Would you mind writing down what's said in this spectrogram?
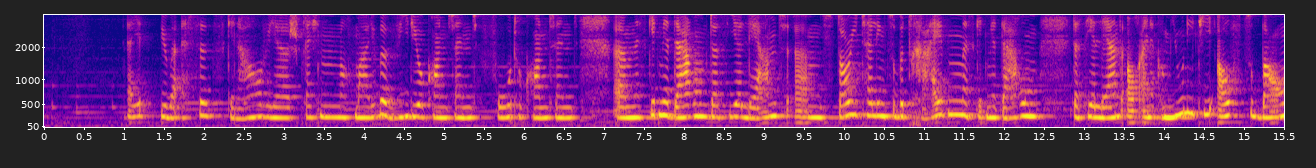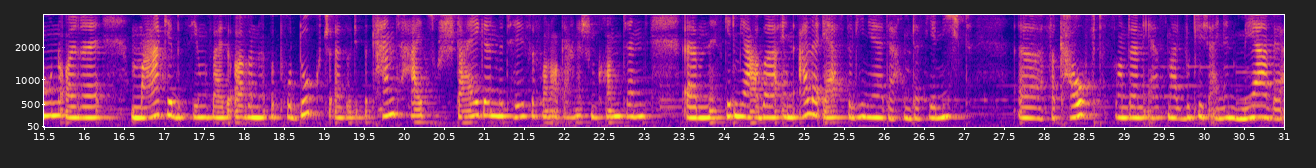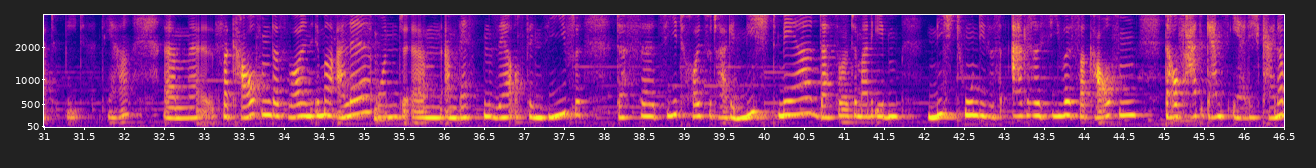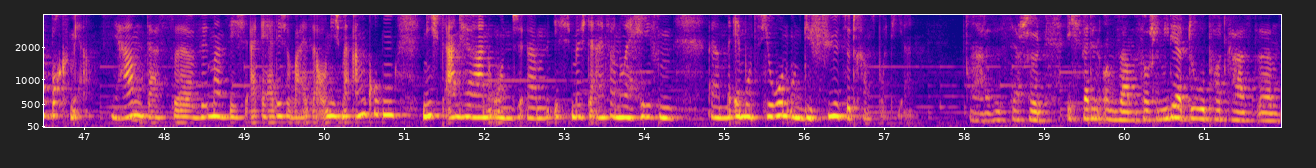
Äh, über Assets, genau. Wir sprechen nochmal über Video-Content, Foto-Content. Ähm, es geht mir darum, dass ihr lernt, ähm, Storytelling zu betreiben. Es geht mir darum, dass ihr lernt, auch eine Community aufzubauen, eure Marke bzw. euren Produkt, also die Bekanntheit zu steigern mit Hilfe von organischem Content. Ähm, es geht mir aber in allererster Linie darum, dass ihr nicht äh, verkauft, sondern erstmal wirklich einen Mehrwert bietet. Ja? Ähm, verkaufen, das wollen immer alle und ähm, am besten sehr offensiv. Das äh, zieht heutzutage nicht mehr. Das sollte man eben nicht tun, dieses aggressive Verkaufen. Darauf hat ganz ehrlich keiner Bock mehr. Ja, das äh, will man sich ehrlicherweise auch nicht mehr angucken, nicht anhören und ähm, ich möchte einfach nur helfen, ähm, Emotion und Gefühl zu transportieren. Ah, das ist sehr schön. Ich werde in unserem Social Media Duo Podcast ähm,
